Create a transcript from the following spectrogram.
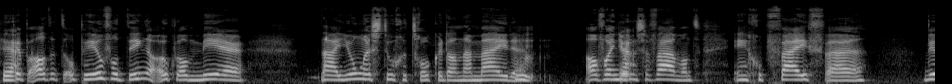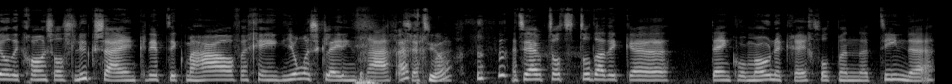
Ja. ik heb altijd op heel veel dingen ook wel meer naar jongens toegetrokken dan naar meiden. Mhm. Al van Ja. jongens af aan, want in groep 5 wilde ik gewoon zoals Luc zijn. Knipte ik mijn haar af en ging ik jongenskleding dragen, Echt, zeg joh? maar. En toen heb ik tot, totdat ik eh, denk hormonen kreeg, tot mijn eh, tiende...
